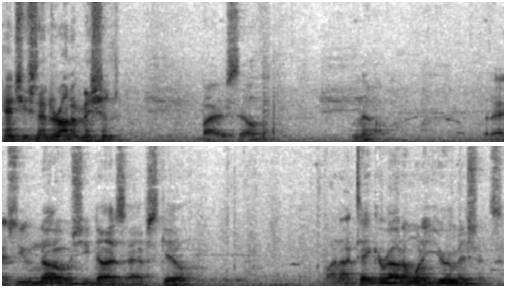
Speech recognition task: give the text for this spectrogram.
Can't you send her on a mission? By herself? No. But as you know, she does have skill. Why not take her out on one of your missions?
